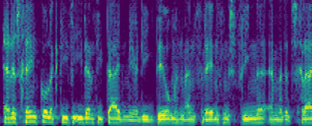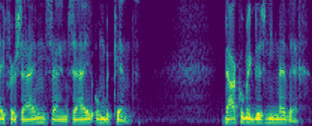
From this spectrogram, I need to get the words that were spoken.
Er is geen collectieve identiteit meer die ik deel met mijn verenigingsvrienden en met het schrijver zijn, zijn zij onbekend. Daar kom ik dus niet mee weg.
